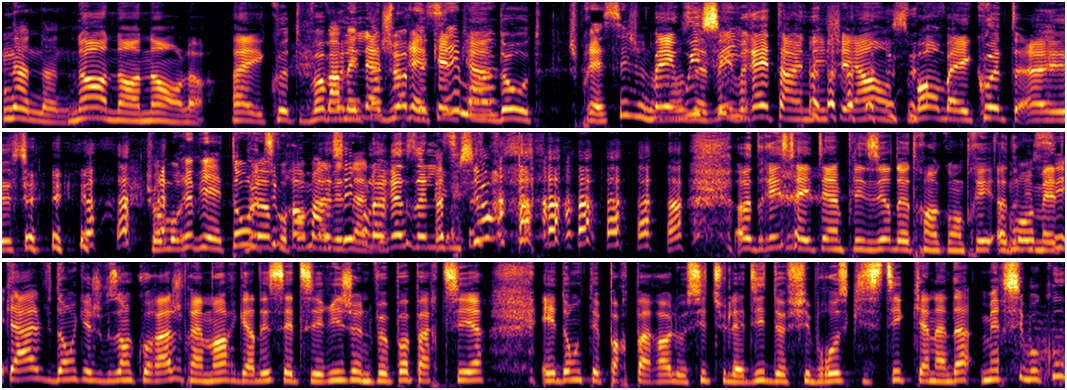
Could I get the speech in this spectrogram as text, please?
Non, non, non. Non, non, non, là. Hey, écoute, va voler la job de quelqu'un d'autre. Je pressée, je Ben oui, c'est vrai, t'as une échéance. bon, ben écoute. Euh, je vais mourir bientôt, là. Pas m'enlever de la le reste de l'émission? Audrey, ça a été un plaisir de te rencontrer. Audrey Metcalf, donc, et je vous encourage vraiment à regarder cette série Je ne veux pas partir. Et donc, tes porte-parole aussi, tu l'as dit, de Fibrose Kystique Canada. Merci beaucoup.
